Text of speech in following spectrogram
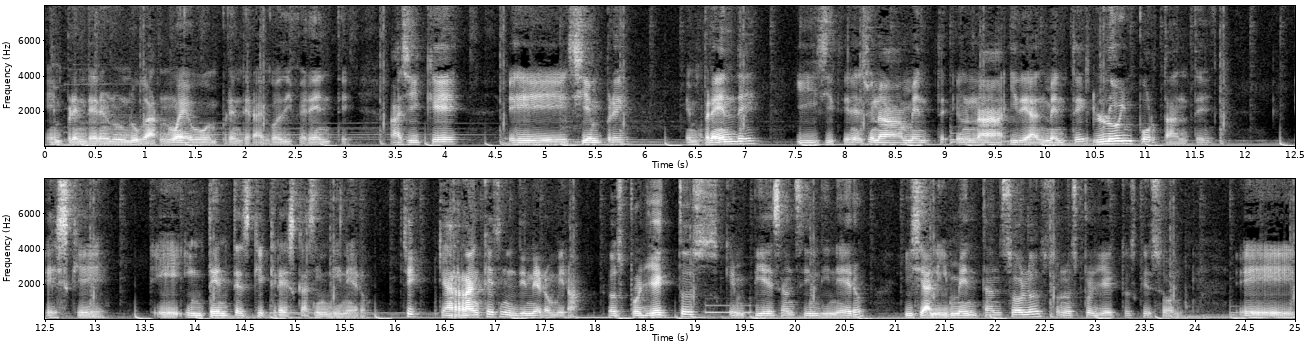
emprender en un lugar nuevo, emprender algo diferente. Así que eh, siempre emprende y si tienes una, mente, una idea en mente, lo importante es que eh, intentes que crezca sin dinero. Sí, que arranque sin dinero. Mira, los proyectos que empiezan sin dinero y se alimentan solos son los proyectos que son eh,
